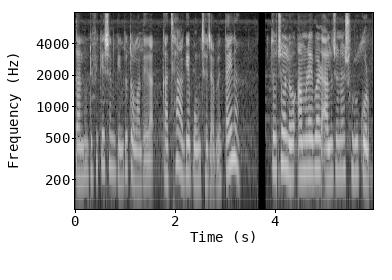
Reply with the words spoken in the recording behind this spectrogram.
তার নোটিফিকেশান কিন্তু তোমাদের কাছে আগে পৌঁছে যাবে, তাই না? তো চলো আমরা এবার আলোচনা শুরু করব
